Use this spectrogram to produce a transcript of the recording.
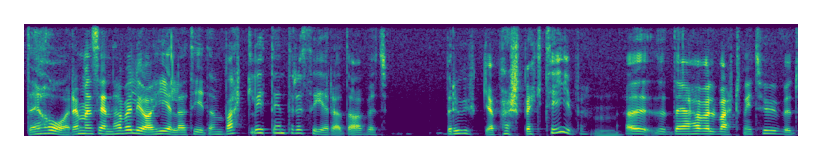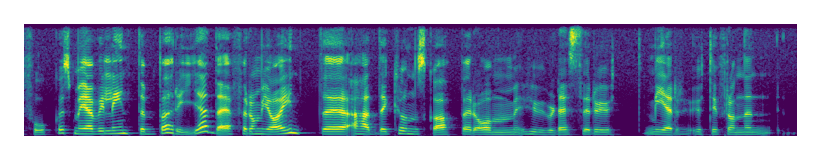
Det har det, men sen har väl jag hela tiden varit lite intresserad av ett brukarperspektiv. Mm. Eh, det har väl varit mitt huvudfokus, men jag vill inte börja där, för om jag inte hade kunskaper om hur det ser ut mer utifrån en Eh,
